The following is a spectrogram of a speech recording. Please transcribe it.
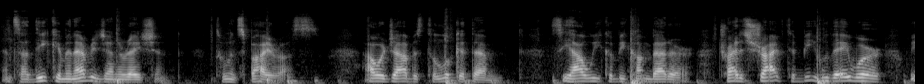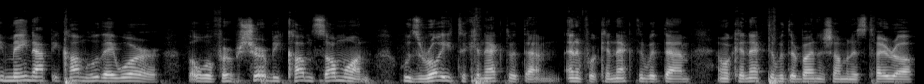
and tzaddikim in every generation to inspire us. Our job is to look at them see how we could become better. Try to strive to be who they were. We may not become who they were, but we'll for sure become someone who's right to connect with them. And if we're connected with them and we're connected with their Bain Hashem and His Torah,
